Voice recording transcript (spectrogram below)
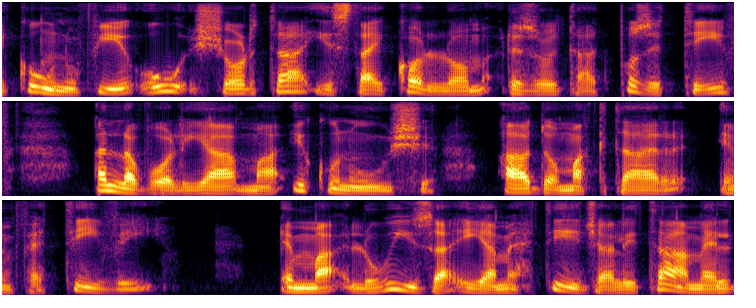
jkunu fiequ xorta jista' jkollhom riżultat pożittiv allavolja ma jkunux għadhom aktar infettivi. Imma Luisa hija meħtieġa li tagħmel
